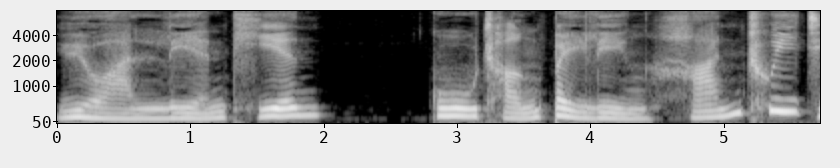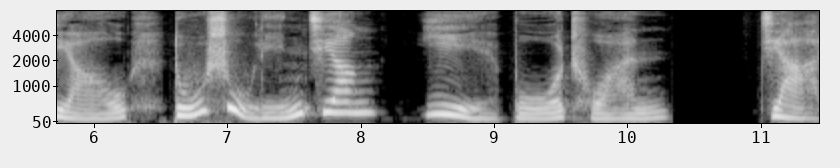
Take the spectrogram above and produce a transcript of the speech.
远连天。孤城背岭寒吹角，独树临江夜泊船。贾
